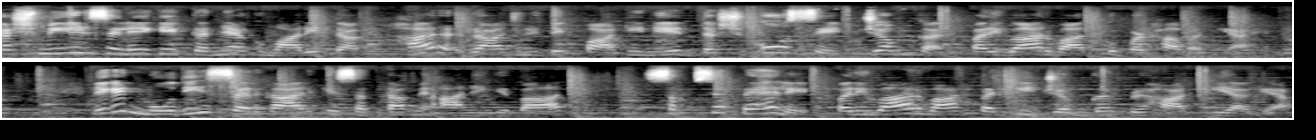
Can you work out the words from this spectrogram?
कश्मीर से लेकर कन्याकुमारी तक हर राजनीतिक पार्टी ने दशकों से जमकर परिवारवाद को बढ़ावा दिया है। लेकिन मोदी सरकार के सत्ता में आने के बाद सबसे पहले परिवारवाद पर ही जमकर प्रहार किया गया।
